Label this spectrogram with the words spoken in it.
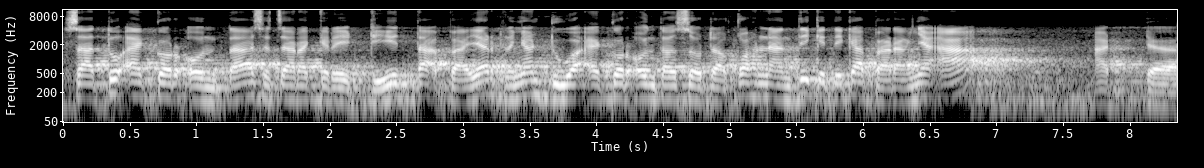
satu ekor unta secara kredit tak bayar dengan dua ekor unta sodakoh nanti ketika barangnya A ada.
